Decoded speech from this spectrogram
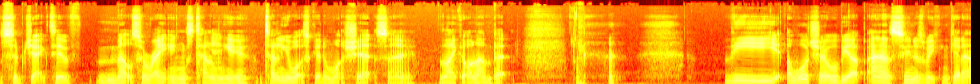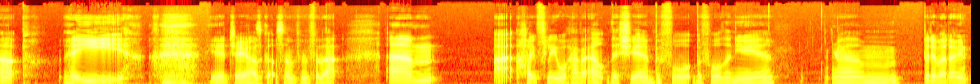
subjective Meltzer ratings, telling you telling you what's good and what's shit. So like it or lump it. the award show will be up as soon as we can get it up. Hey, yeah, JR's got something for that. Um, uh, hopefully, we'll have it out this year before before the new year. Um, but if I don't,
